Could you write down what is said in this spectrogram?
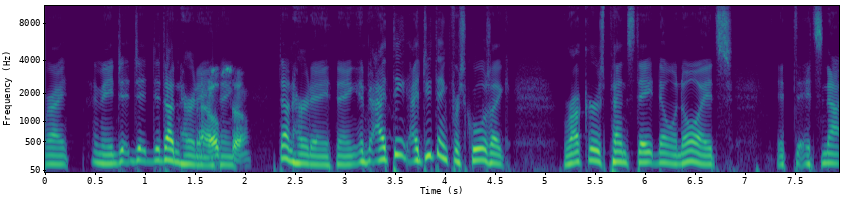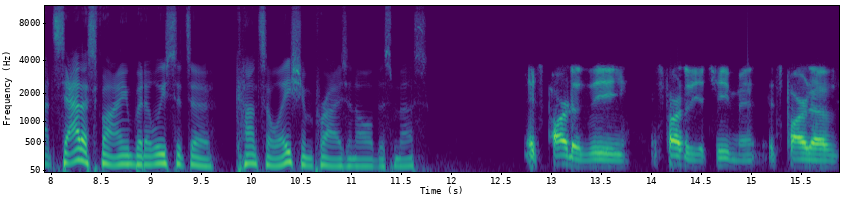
right? I mean, it, it doesn't hurt anything. I hope so. Doesn't hurt anything. And I think I do think for schools like Rutgers, Penn State, and Illinois, it's it, it's not satisfying, but at least it's a consolation prize in all this mess. It's part of the it's part of the achievement. It's part of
